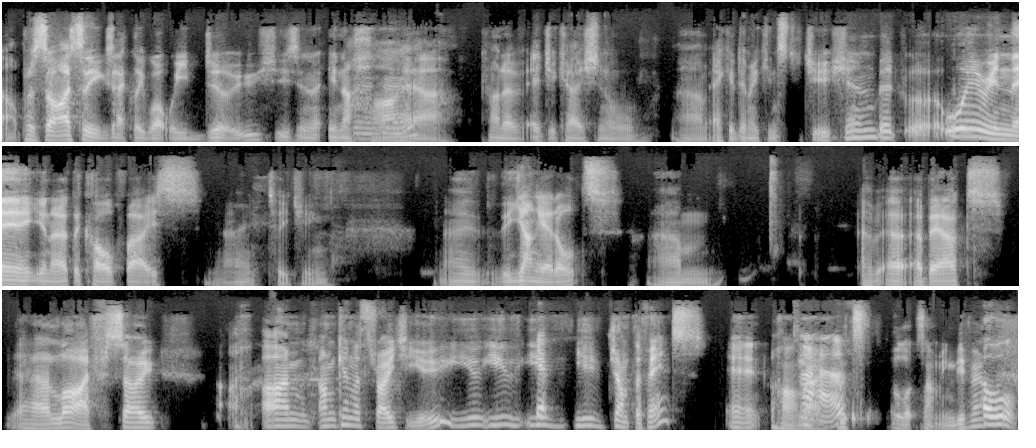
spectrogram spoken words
oh, precisely exactly what we do. She's in a, in a Mhm. higher kind of educational um, academic institution, but uh, we're in there, you know, at the coalface, you know, teaching, you know, the young adults um, ab- about uh, life. So uh, I'm I'm going to throw to you. You you you've Yep. you've jumped the fence, and oh no, let's call it something different. Oh,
